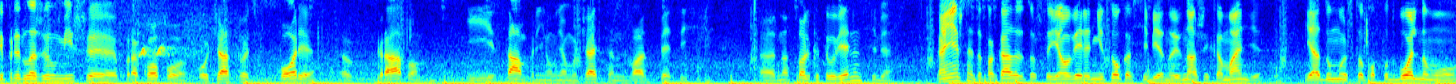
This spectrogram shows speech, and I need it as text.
Ты предложил Мише Прокопу поучаствовать в споре э, с Крапом и сам принял в нем участие на 25 тысяч. Э, Настолько ты уверен в себе? Конечно, это показывает то, что я уверен не только в себе, но и в нашей команде. Я думаю, что по футбольному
